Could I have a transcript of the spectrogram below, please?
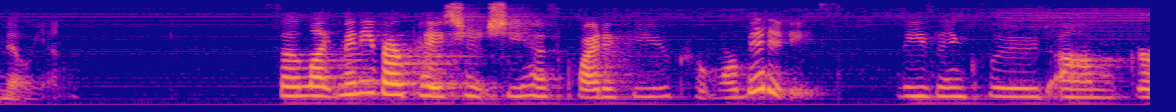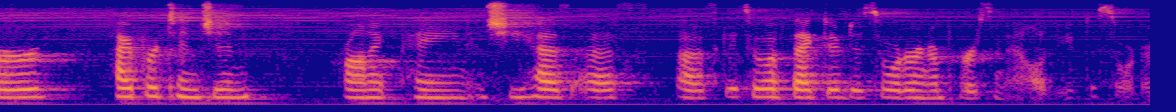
million. So like many of our patients, she has quite a few comorbidities. These include um, GERD, hypertension, chronic pain, and she has a, a schizoaffective disorder and a personality disorder.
